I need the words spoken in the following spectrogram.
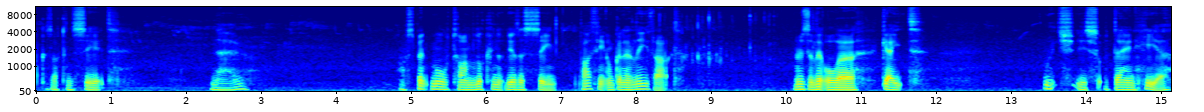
because I can see it now. I've spent more time looking at the other scene, but I think I'm going to leave that. There is a little uh, gate which is sort of down here.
